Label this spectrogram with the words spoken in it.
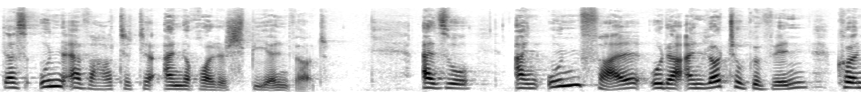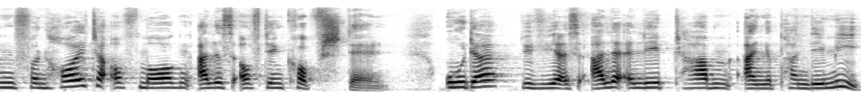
das Unerwartete eine Rolle spielen wird. Also ein Unfall oder ein Lottogewinn können von heute auf morgen alles auf den Kopf stellen. Oder, wie wir es alle erlebt haben, eine Pandemie.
